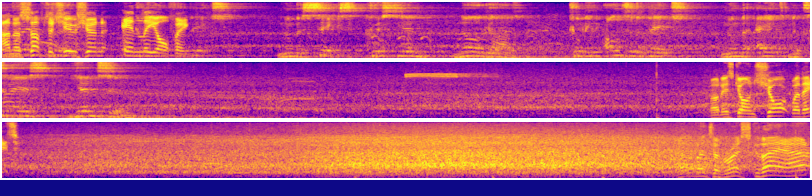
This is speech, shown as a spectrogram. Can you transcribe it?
and a substitution in the offing. Number six, Christian Nørgaard. Coming onto the pitch, number eight, Mathias Jensen. But he's gone short with it. Element of risk there,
